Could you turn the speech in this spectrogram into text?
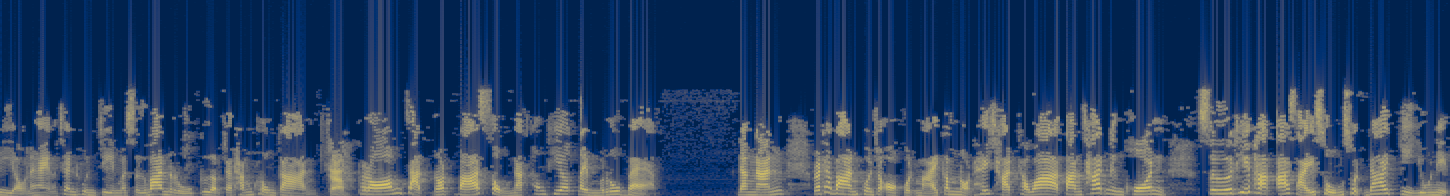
เดียวนะคะอย่างเช่นทุนจีนมาซื้อบ้านหรูเกือบจะทั้งโครงการครับพร้อมจัดรถบัสส่งนักท่องเที่ยวเต็มรูปแบบ ดังนั้นรัฐบาลควรจะออกกฎหมายกำหนดให้ชัดค่ะว่า ต่างชาติหนึ่งคน ซื้อที่พักอาศัยสูงสุดได้กี่ยูนิต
